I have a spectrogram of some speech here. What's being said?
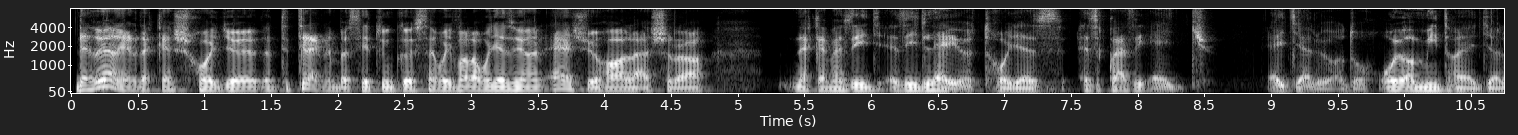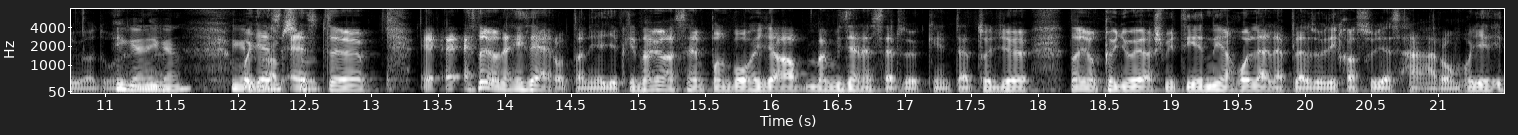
De ez olyan érdekes, hogy tényleg nem beszéltünk össze, hogy valahogy ez olyan első hallásra nekem ez így, ez így lejött, hogy ez, ez kvázi egy egy előadó. Olyan, mintha egy előadó. Igen, lenne. igen. Igen, hogy ez, ezt, e- e- ezt nagyon nehéz elrontani egyébként, nagyon olyan szempontból, hogy a, mi zeneszerzőként, tehát hogy nagyon könnyű olyasmit írni, ahol lelepleződik az, hogy ez három. Hogy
